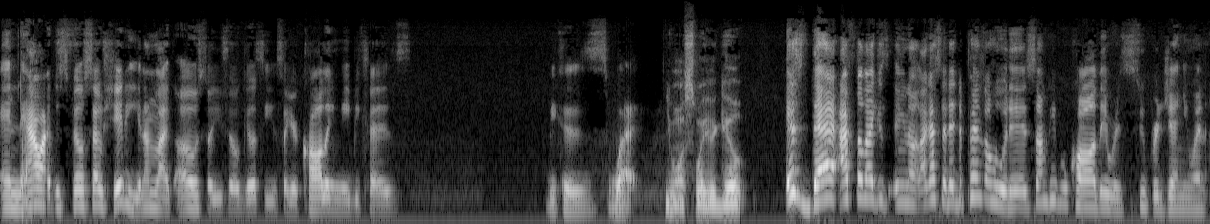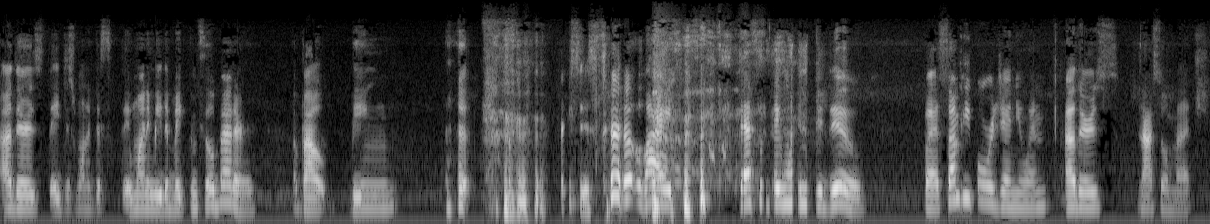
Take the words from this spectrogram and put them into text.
And now I just feel so shitty. And I'm like, oh, so you feel guilty. So you're calling me because, because what? You want to sway your guilt? It's that I feel like it's you know like I said it depends on who it is. Some people call they were super genuine. Others they just wanted to they wanted me to make them feel better about being racist. like that's what they wanted to do. But some people were genuine, others not so much.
